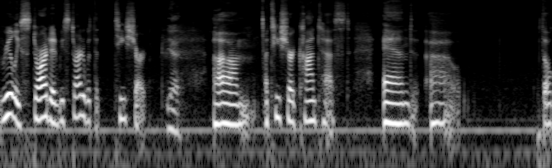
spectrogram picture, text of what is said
really started. We started with a T-shirt Yeah. um, a T-shirt contest, and uh, the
